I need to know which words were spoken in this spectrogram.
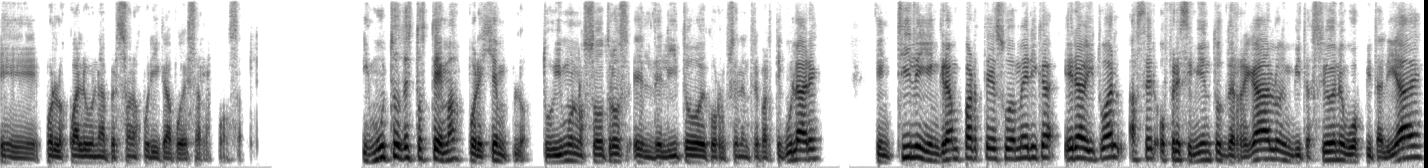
eh, por los cuales una persona jurídica puede ser responsable. Y muchos de estos temas, por ejemplo, tuvimos nosotros el delito de corrupción entre particulares, que en Chile y en gran parte de Sudamérica era habitual hacer ofrecimientos de regalos, invitaciones u hospitalidades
